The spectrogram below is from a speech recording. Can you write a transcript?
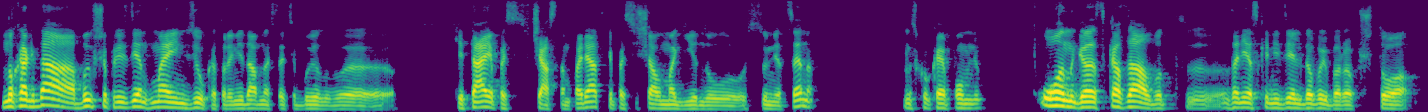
Но когда бывший президент Майндзю, который недавно, кстати, был в Китае в частном порядке, посещал могилу Сунь Цена, насколько я помню, он сказал вот э, за несколько недель до выборов, что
